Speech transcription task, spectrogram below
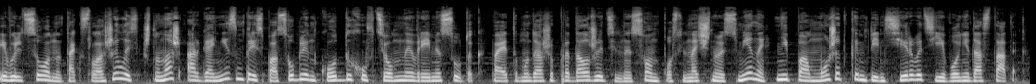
Эволюционно так сложилось, что наш организм приспособлен к отдыху в темное время суток, поэтому даже продолжительный сон после ночной смены не поможет компенсировать его недостаток.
